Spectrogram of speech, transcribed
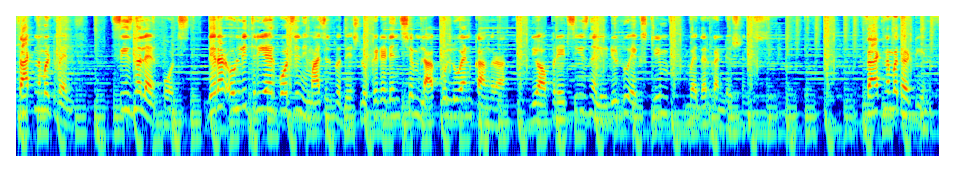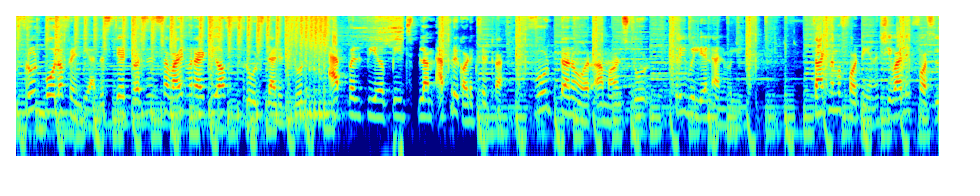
Fact number 12. Seasonal airports. There are only three airports in Himachal Pradesh located in Shimla, Kullu and Kangra. They operate seasonally due to extreme weather conditions. Fact number 13. Fruit Bowl of India. The state processes a wide variety of fruits that include apple, pear, peach, plum, apricot, etc. Food turnover amounts to 3 billion annually. Fact number 14. Shivalik Fossil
